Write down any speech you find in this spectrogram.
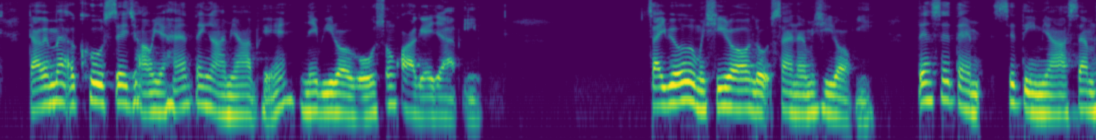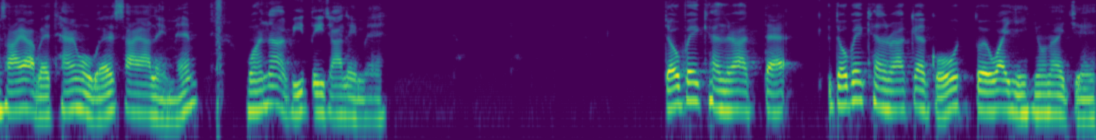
။ဒါပေမဲ့အခုစစ်ကြောင်ရဟန်းတင်္ဂါများအဖြစ်နေပြည်တော်ကိုဆွန့်ခွာခဲ့ကြပြီ။စိုက်ပျိုးသူမရှိတော့လို့စံတမ်းမရှိတော့ပြီ။တင်းစစ်တဲ့စစ်တီများစံမစားရပဲထမ်းကိုပဲစားရလိမ့်မယ်။ဝမ်းနာပြီးတေးကြလိမ့်မယ်။ ဒုပိတ်ခန္ဓာတက်အတိုးပိတ်ခံရာကတ်ကိုသွယ်ဝိုက်ရည်ညွှန်းလိုက်ခြင်း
